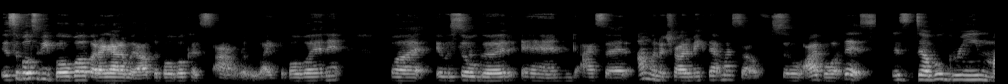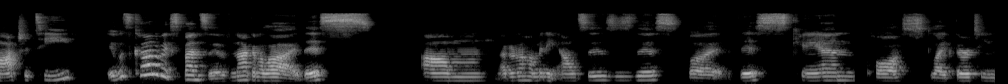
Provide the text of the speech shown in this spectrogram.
It's supposed to be boba, but I got it without the boba because I don't really like the boba in it but it was so good and I said I'm gonna try to make that myself. So I bought this. This double green matcha tea it was kind of expensive not gonna lie. This um I don't know how many ounces is this but this can cost like $13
